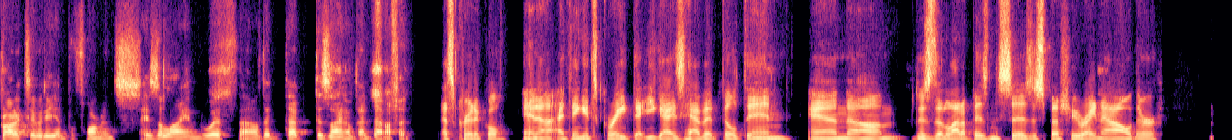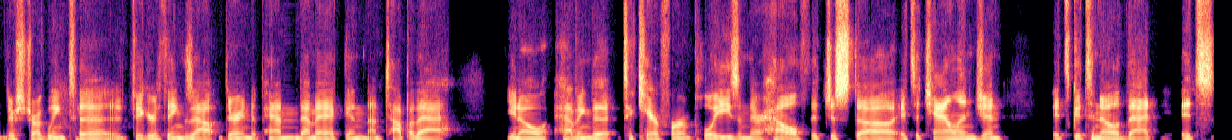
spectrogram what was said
productivity and performance is aligned with uh, the, that design of that benefit. That's critical. And uh, i think it's great that you guys have it built in. And um, there's a lot of businesses especially right now they're they're struggling to figure things out during the pandemic. And on top of that you know having to to care for employees and their health. It just uh it's a challenge and it's good to know that it's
